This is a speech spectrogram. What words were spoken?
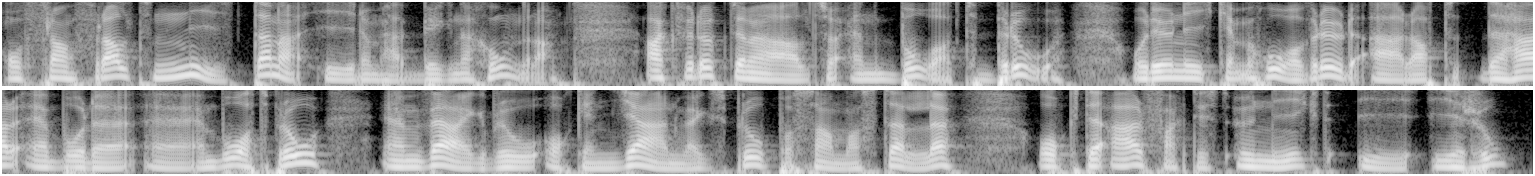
och framförallt nitarna i de här byggnationerna. Akvedukten är alltså en båtbro och det unika med Hovrud är att det här är både eh, en båtbro, en vägbro och en järnvägsbro på samma ställe och det är faktiskt unikt i Europa.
